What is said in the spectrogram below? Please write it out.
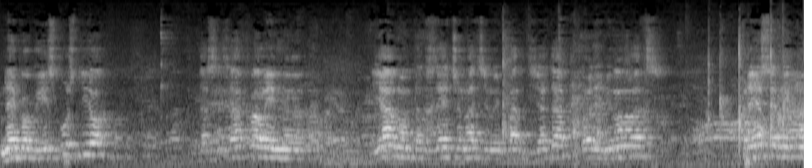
nekog ispustio, da se zahvalim e, javnom preduzeću Nacionalni park Đerdap, Dolje Milanovac, predsjedniku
